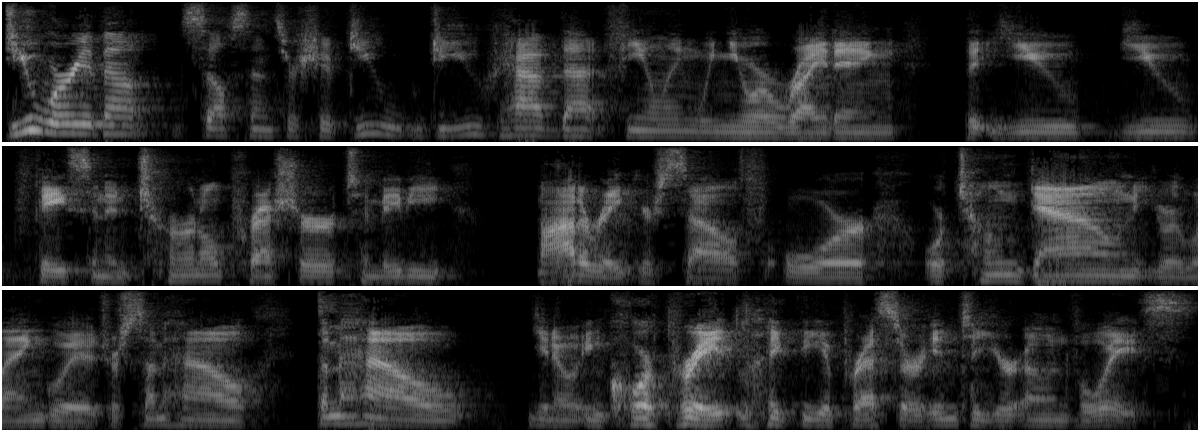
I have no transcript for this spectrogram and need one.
Do you worry about self censorship? Do you do you have that feeling when you're writing that you you face an internal pressure to maybe moderate yourself or or tone down your language or somehow somehow you know incorporate like the oppressor into your own voice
